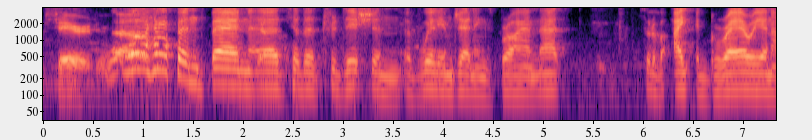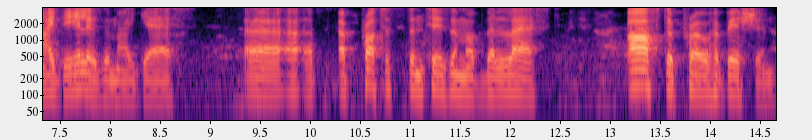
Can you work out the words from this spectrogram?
shared Uh, What happened, Ben, uh, to the tradition of William Jennings Bryan? That sort of agrarian idealism, I guess, uh, a a Protestantism of the left after Prohibition.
